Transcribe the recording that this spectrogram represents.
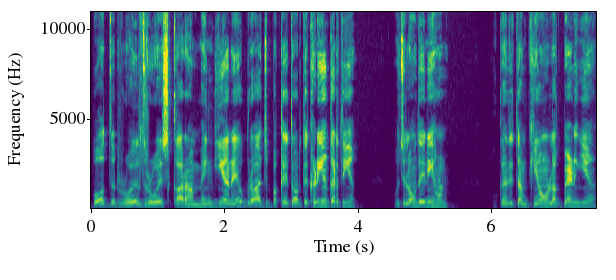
ਬਹੁਤ ਰਾਇਲਸ ਰੋਇਸ ਕਾਰਾਂ ਮਹਿੰਗੀਆਂ ਨੇ ਉਹ ਗਰਾਜ 'ਚ ਪੱਕੇ ਤੌਰ ਤੇ ਖੜੀਆਂ ਕਰਤੀਆਂ। ਉਹ ਚਲਾਉਂਦੇ ਨਹੀਂ ਹੁਣ। ਉਹ ਕਹਿੰਦੇ ਧਮਕੀਆਂ ਆਉਣ ਲੱਗ ਪੈਣਗੀਆਂ।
